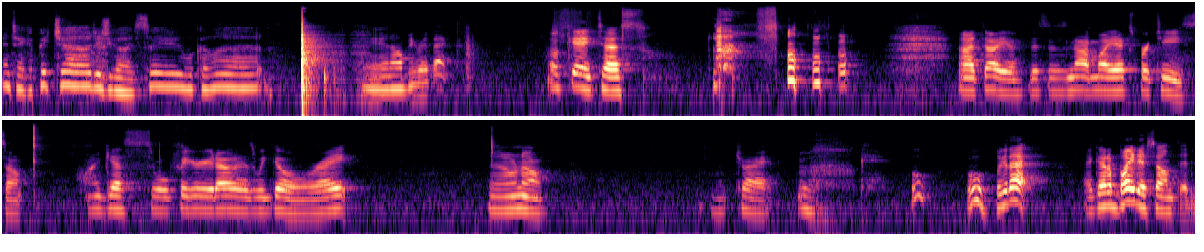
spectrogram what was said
and take a picture. Did you guys see? Look at that. And I'll be right back. Okay, Tess. I tell you, this is not my expertise, so I guess we'll figure it out as we go, right? I don't know. We'll try it. Ugh, okay. Ooh, ooh, look at that. I got a bite of something.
